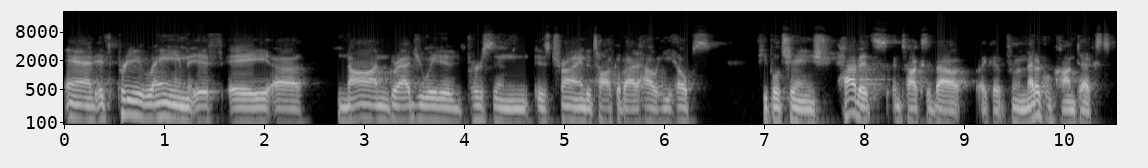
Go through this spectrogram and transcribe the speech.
and it's pretty lame if a uh, non-graduated person is trying to talk about how he helps people change habits and talks about like a, from a medical context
